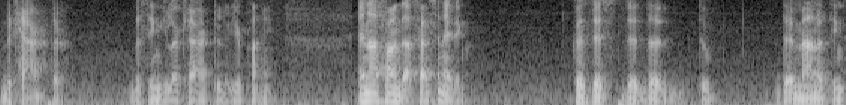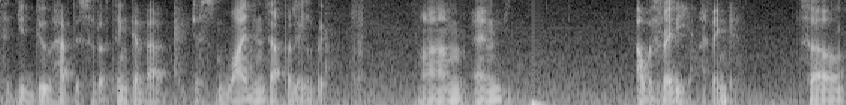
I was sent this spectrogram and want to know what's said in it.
the character the singular character that you're playing. And I found that fascinating. Because this the, the the the amount of things that you do have to sort of think about just widens up a little bit. Um, and I was ready I think. So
